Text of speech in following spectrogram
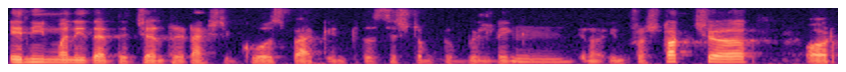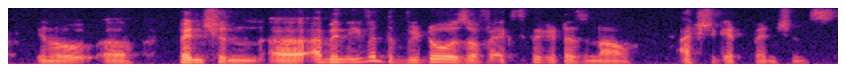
Any money that they generate actually goes back into the system to building, Hmm. you know, infrastructure or you know, uh, pension. Uh, I mean, even the widows of ex-cricketers now actually get pensions,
